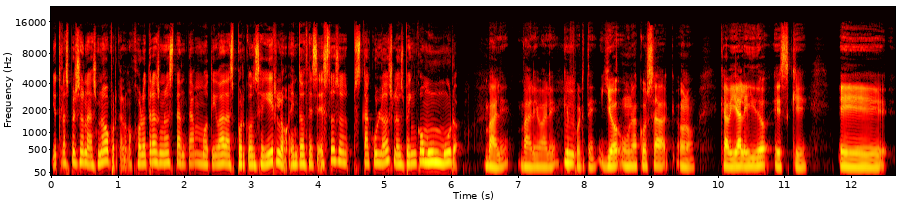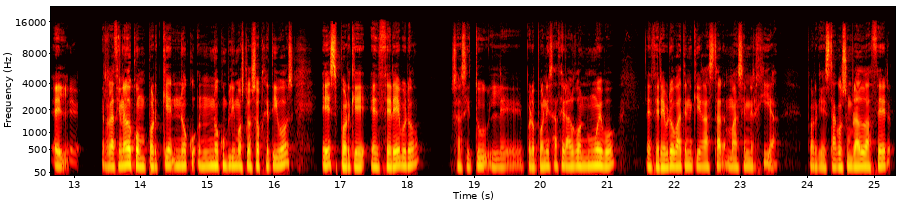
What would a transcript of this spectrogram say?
y otras personas no, porque a lo mejor otras no están tan motivadas por conseguirlo. Entonces, estos obstáculos los ven como un muro. Vale, vale, vale, qué mm. fuerte. Yo una cosa, o no, que había leído es que eh, el, relacionado con por qué no, cumplimos los objetivos es porque el cerebro, o sea, si tú le propones hacer algo nuevo, el cerebro va a tener que gastar más energía porque está acostumbrado a hacer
